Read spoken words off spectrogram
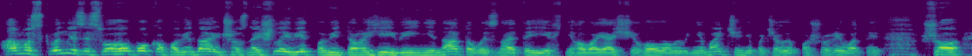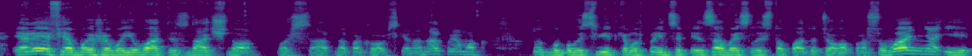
А москвини зі свого боку оповідають, що знайшли відповідь дорогій війні НАТО. Ви знаєте, їхні говорящі голови в Німеччині почали поширювати, що Ерефія може воювати значно ось а, на Покровське на напрямок. Тут ми були свідками, в принципі, за весь листопад до цього просування і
